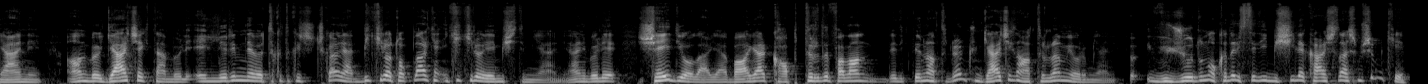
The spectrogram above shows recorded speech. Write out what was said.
Yani an böyle gerçekten böyle ellerimle böyle tıkı tıkı çıkar. Yani bir kilo toplarken iki kilo yemiştim yani. Yani böyle şey diyorlar ya Bager kaptırdı falan dediklerini hatırlıyorum. Çünkü gerçekten hatırlamıyorum yani. Vücudun o kadar istediği bir şeyle karşılaşmışım ki.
